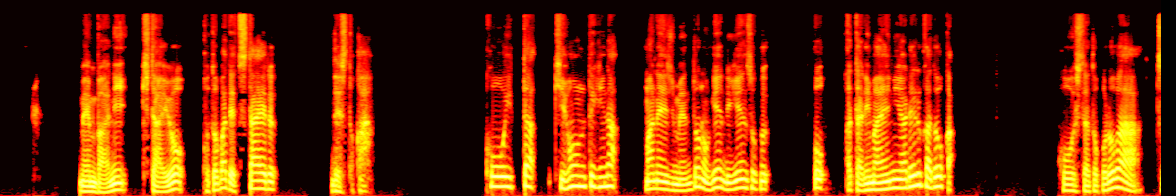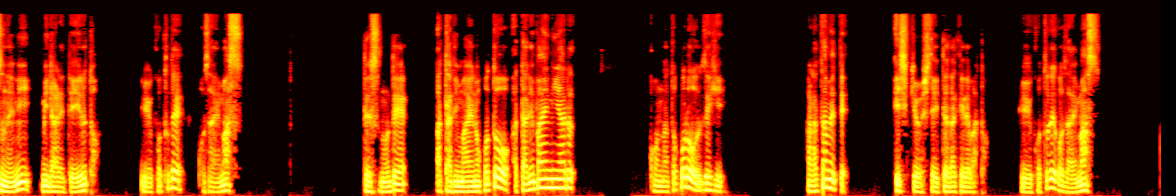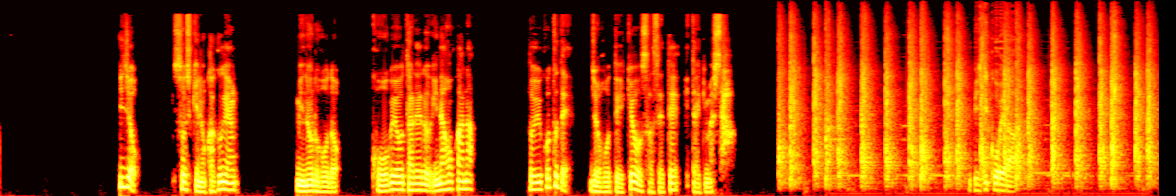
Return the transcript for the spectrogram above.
メンバーに期待を言葉で伝えるですとか、こういった基本的なマネジメントの原理原則を当たり前にやれるかどうか、こうしたところが常に見られているということでございます。ですので、当たり前のことを当たり前にやる。こんなところをぜひ、改めて意識をしていただければということでございます。以上、組織の格言、実るほど神戸を垂れる稲穂かな、ということで情報提供をさせていただきました。ビジコヤ。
